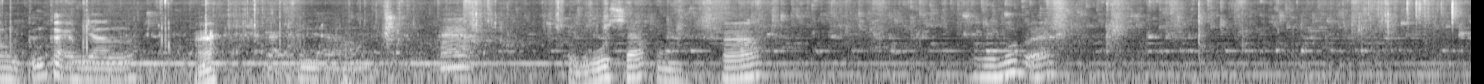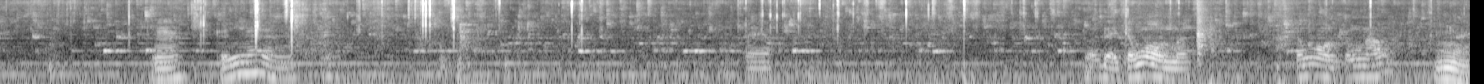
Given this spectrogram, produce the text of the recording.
Trong cứng cậy em ra luôn. hả À. thì nó bút xếp nha Hả? Như mút vậy. đó. Nè, cứng quá rồi. Không? Để chống ồn mà. Chống ồn, chống nóng. đúng này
